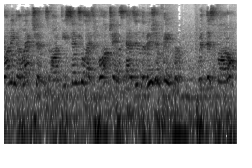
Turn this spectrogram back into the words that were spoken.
running elections on decentralized blockchains, as in the vision paper with this model,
